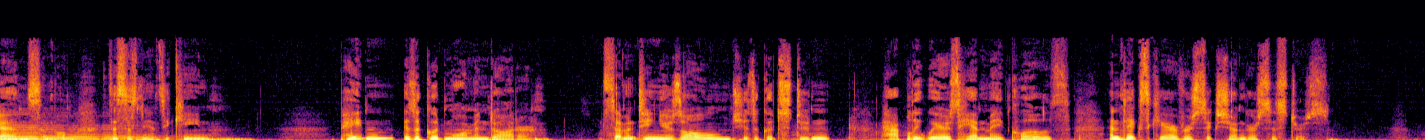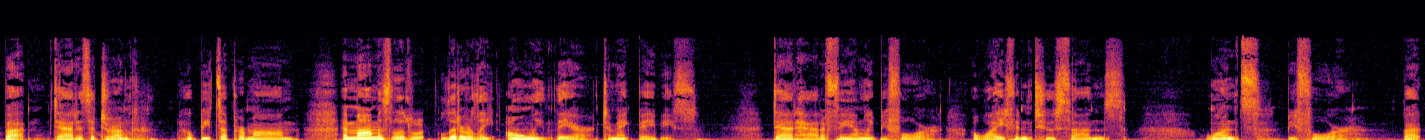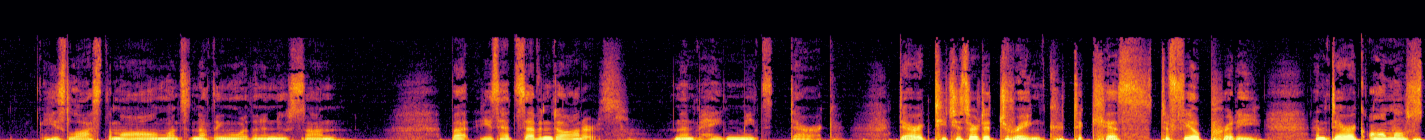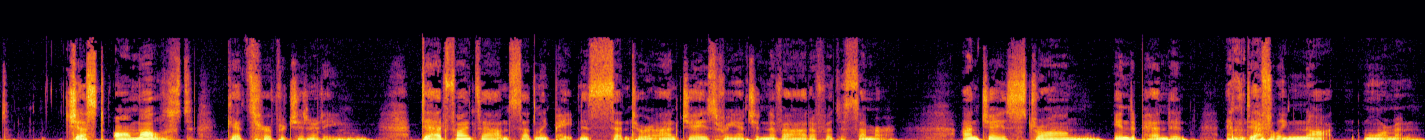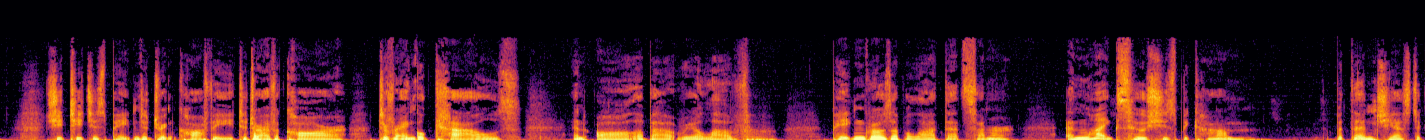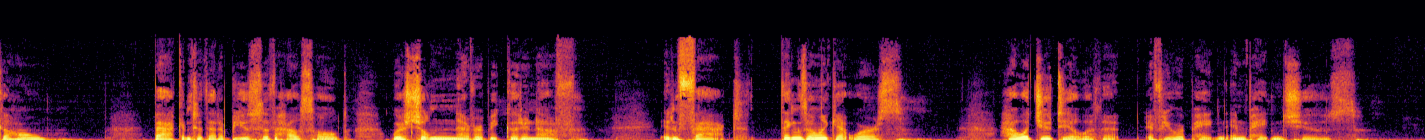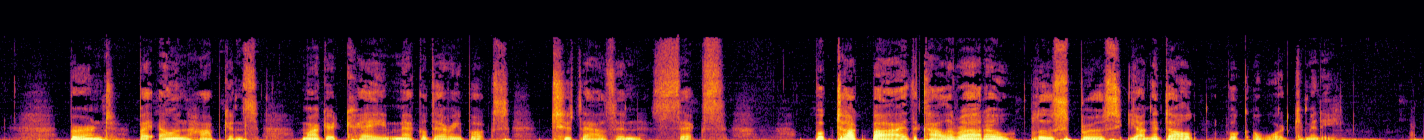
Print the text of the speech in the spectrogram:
and simple. This is Nancy Keane. Peyton is a good Mormon daughter. 17 years old, she's a good student, happily wears handmade clothes, and takes care of her six younger sisters. But Dad is a drunk who beats up her mom, and Mom is liter- literally only there to make babies. Dad had a family before, a wife and two sons. Once before, he's lost them all and wants nothing more than a new son. But he's had seven daughters. And then Peyton meets Derek. Derek teaches her to drink, to kiss, to feel pretty, and Derek almost, just almost, gets her virginity. Dad finds out, and suddenly Peyton is sent to her Aunt J's ranch in Nevada for the summer. Aunt Jay is strong, independent, and definitely not Mormon. She teaches Peyton to drink coffee, to drive a car, to wrangle cows, and all about real love. Peyton grows up a lot that summer and likes who she's become. But then she has to go home, back into that abusive household where she'll never be good enough. In fact, things only get worse. How would you deal with it if you were Peyton in Peyton's shoes? Burned by Ellen Hopkins, Margaret K. McElderry Books, 2006. Book Talk by the Colorado Blue Spruce Young Adult Book Award Committee.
